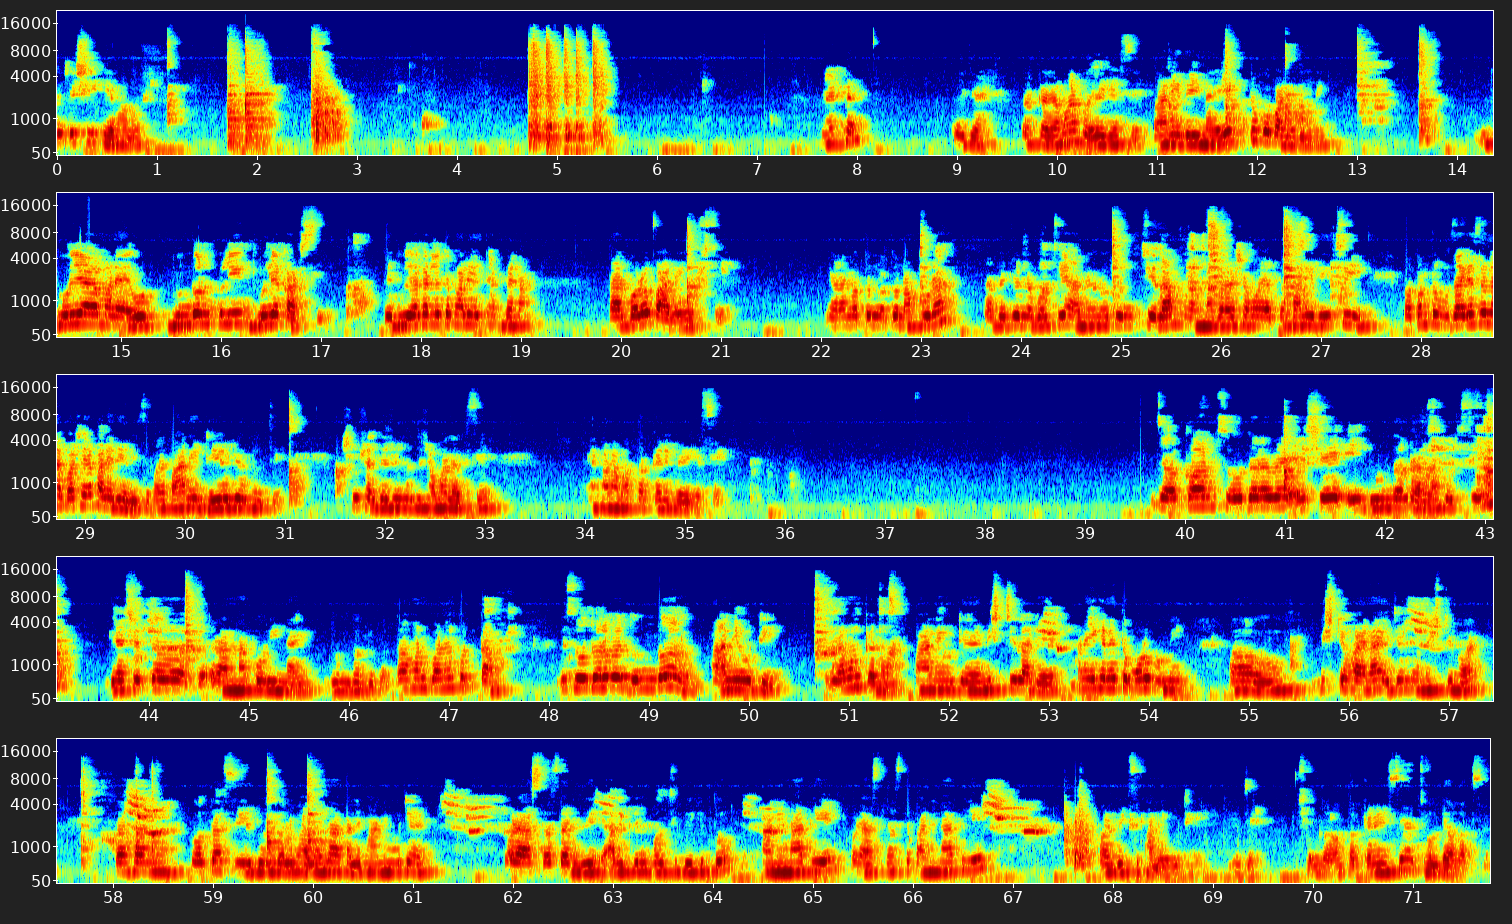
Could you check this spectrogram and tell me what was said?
থেকে শিখে মানুষ। তরকারি আমার হয়ে গেছে। পানি দিই না একটুকু পানি দিই নাই। ধুয়ে মানে ধুন্দলগুলি ধুয়ে কাটছি। ধুয়ে কাটলে তো পানি থাকবে না। তারপরেও পানি উঠছে। যারা নতুন নতুন আপুরা, তাদের জন্য বলছি, আমিও নতুন ছিলাম, রান্না করার সময় এত পানি দিয়েছি। প্রথম তো বোঝা গেছে না পাশে পানি দিয়ে দিচ্ছে মানে পানি ঢেউ ঢেউ হচ্ছে সুস্বাদু সুস্বাদু সময় লাগছে। এখন আমার তরকারি হয়ে গেছে। যখন সৌদি আরবে এসে এই দুন্দল রান্না করছি, গ্যাসে তো রান্না করি নাই দুন্দল দিতাম তখন মনে করতাম যে সৌদি আরবের দুন্দল পানি উঠে। এমন কেন? পানি উঠে, মিষ্টি লাগে। মানে এখানে তো মরুভূমি বৃষ্টি হয় না, এই জন্য মিষ্টি হয়। তখন বলতেছি দুন্দল ভালো না, খালি পানি উঠে। পরে আস্তে আস্তে আমি আরেকদিন বলছি, দেখি তো, পানি না দিয়ে। পরে আস্তে আস্তে পানি না দিয়ে, পরে দেখছি পানি উঠে। এই যে সুন্দর তরকারি এসে ঝোল দেওয়া লাগছে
